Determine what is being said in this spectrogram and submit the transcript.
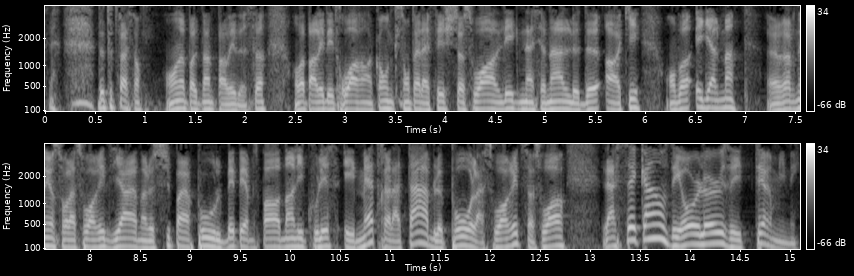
de toute façon, on n'a pas le temps de parler de ça. On va parler des trois rencontres qui sont à l'affiche ce soir, Ligue nationale de hockey. On va également euh, revenir sur la soirée d'hier dans le Super Pool BPM Sport dans les coulisses et mettre la table pour la soirée de ce soir. La séquence des Oilers est terminée.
